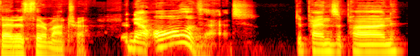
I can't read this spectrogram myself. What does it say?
that is their mantra. now all of that depends upon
